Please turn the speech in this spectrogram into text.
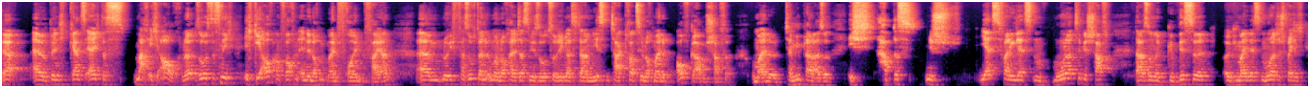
Ja, äh, bin ich ganz ehrlich, das mache ich auch. Ne? So ist es nicht. Ich gehe auch am Wochenende noch mit meinen Freunden feiern. Ähm, nur ich versuche dann immer noch halt, das mir so zu regeln, dass ich dann am nächsten Tag trotzdem noch meine Aufgaben schaffe und meine Terminpläne. Also ich habe das mir jetzt vor den letzten Monate geschafft, da so eine gewisse, ich meine, letzten Monate spreche ich,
